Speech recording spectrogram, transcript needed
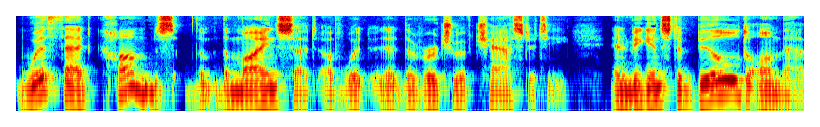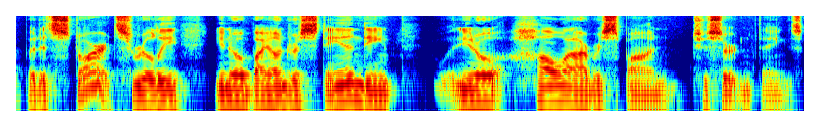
with that comes the, the mindset of what uh, the virtue of chastity and begins to build on that. But it starts really, you know, by understanding, you know, how I respond to certain things.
